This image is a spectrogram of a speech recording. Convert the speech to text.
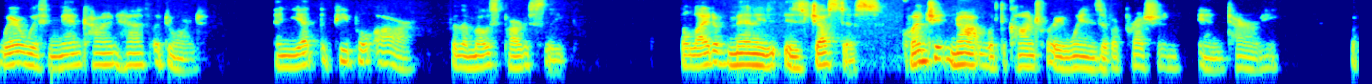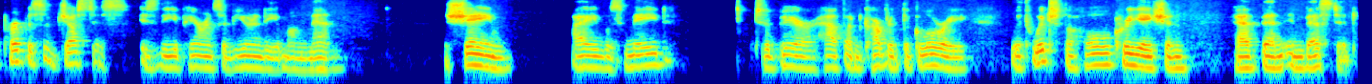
wherewith mankind hath adorned, and yet the people are, for the most part, asleep. The light of men is justice. Quench it not with the contrary winds of oppression and tyranny. The purpose of justice is the appearance of unity among men. The shame I was made to bear hath uncovered the glory with which the whole creation hath been invested.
